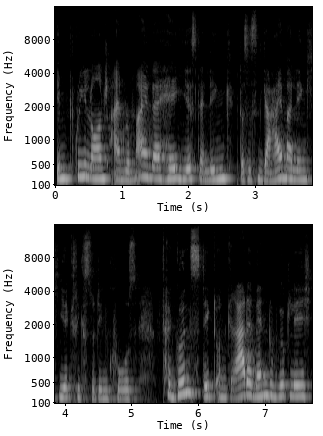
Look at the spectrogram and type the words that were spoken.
im Pre-Launch ein Reminder, hey, hier ist der Link, das ist ein geheimer Link, hier kriegst du den Kurs vergünstigt. Und gerade wenn du wirklich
